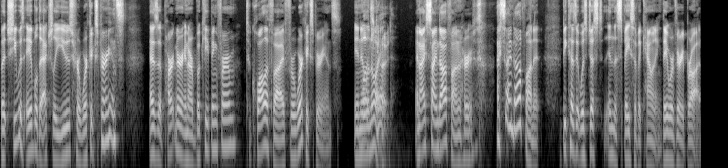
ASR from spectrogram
but she was able to actually use her work experience as a partner in our bookkeeping firm to qualify for work experience in well, Illinois. And I signed off on her. I signed off on it because it was just in the space of accounting. They were very broad.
